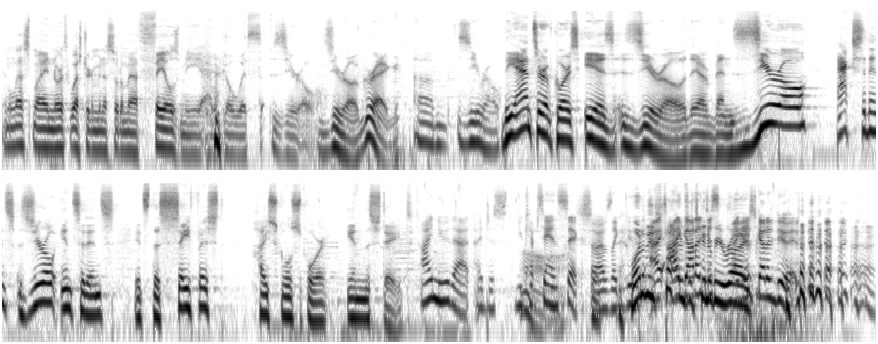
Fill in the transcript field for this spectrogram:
Unless my Northwestern Minnesota math fails me, I would go with zero. Zero. Greg. Um, zero. The answer, of course, is zero. There have been zero accidents, zero incidents. It's the safest high school sport in the state. I knew that. I just you kept saying six, so I was like, dude, One of these I, I times it's gotta gonna just, be right. I just gotta do it.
